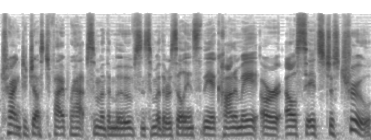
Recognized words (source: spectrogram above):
trying to justify perhaps some of the moves and some of the resilience in the economy, or else it's just true,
